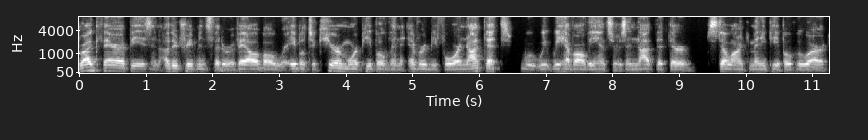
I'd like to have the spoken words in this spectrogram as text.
drug therapies and other treatments that are available. We're able to cure more people than ever before. Not that we, we have all the answers, and not that there still aren't many people who are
